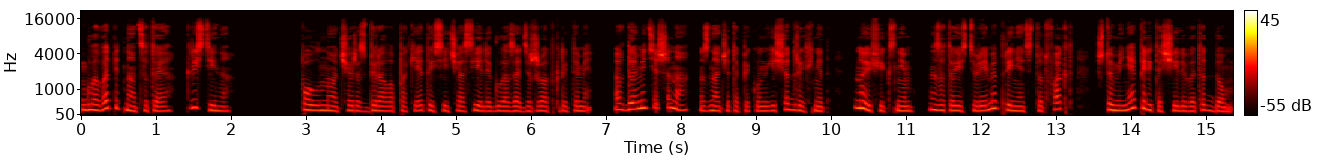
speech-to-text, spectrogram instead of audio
Глава 15. Кристина. Полночи разбирала пакет и сейчас еле глаза держу открытыми. В доме тишина, значит, опекун еще дрыхнет. Ну и фиг с ним. Зато есть время принять тот факт, что меня перетащили в этот дом,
